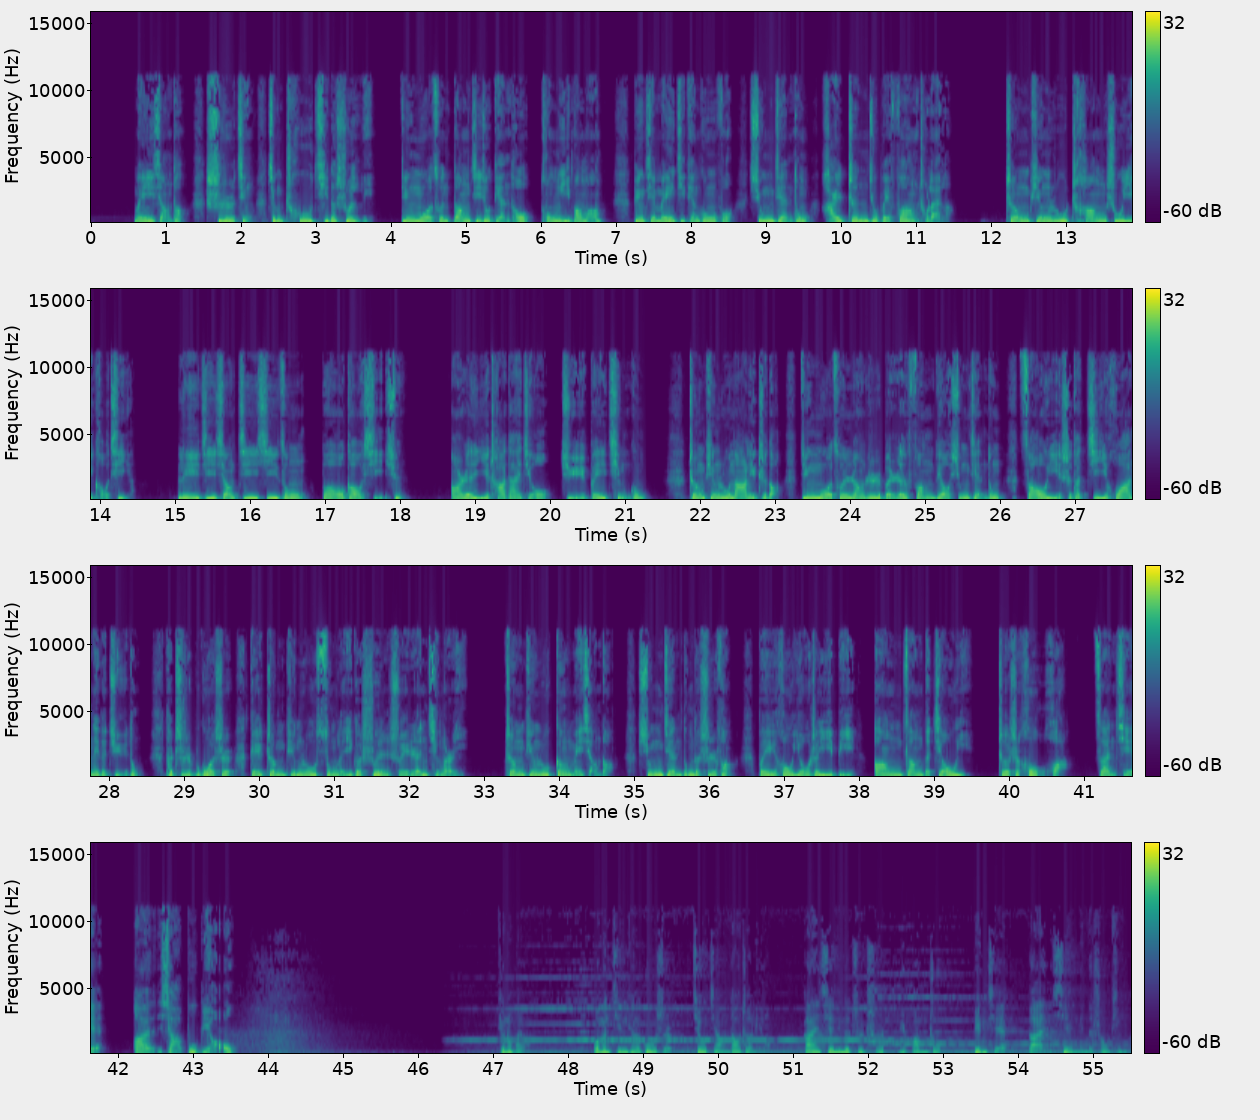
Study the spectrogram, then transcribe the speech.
没想到事情竟出奇的顺利。丁默村当即就点头同意帮忙，并且没几天功夫，熊建东还真就被放出来了。郑平如长舒一口气呀，立即向姬熙宗报告喜讯。二人以茶代酒，举杯庆功。郑平如哪里知道，丁默村让日本人放掉熊建东，早已是他计划内的举动。他只不过是给郑平如送了一个顺水人情而已。郑平如更没想到，熊建东的释放背后有着一笔肮脏的交易。这是后话，暂且按下不表。听众朋友，我们今天的故事就讲到这里了。感谢您的支持与帮助，并且感谢您的收听。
